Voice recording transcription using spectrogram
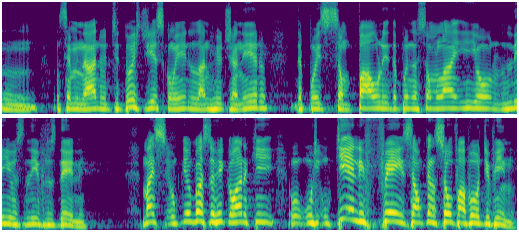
um, um, seminário de dois dias com ele lá no Rio de Janeiro, depois São Paulo, e depois nós fomos lá e eu li os livros dele. Mas o que eu gosto do Rico é que o, o, o que ele fez alcançou o favor divino.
